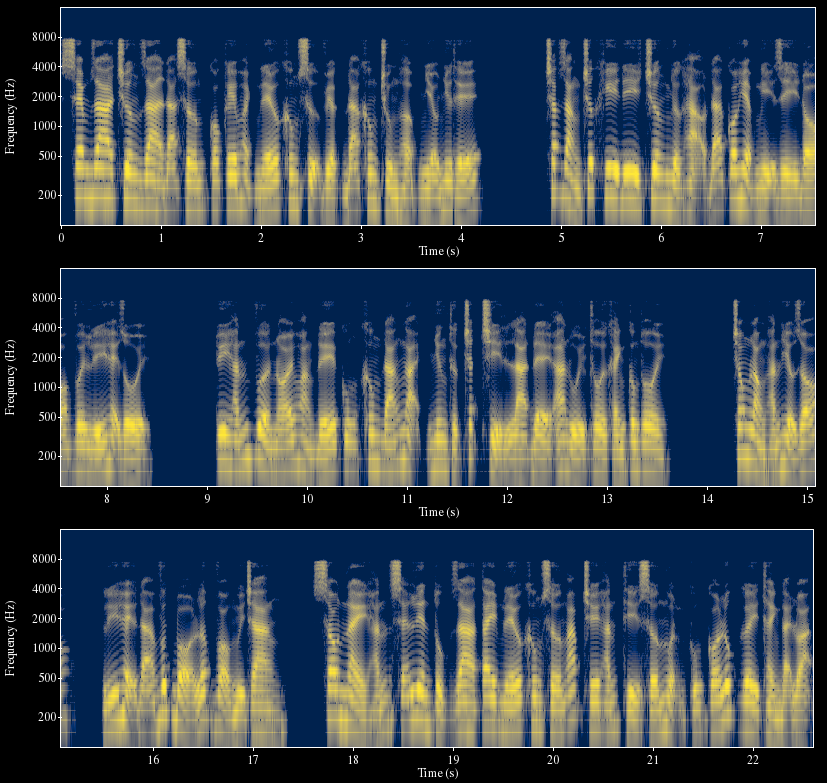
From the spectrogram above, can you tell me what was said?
Xem ra Trương gia đã sớm có kế hoạch nếu không sự việc đã không trùng hợp nhiều như thế. Chắc rằng trước khi đi Trương Nhược Hạo đã có hiệp nghị gì đó với Lý Hệ rồi. Tuy hắn vừa nói hoàng đế cũng không đáng ngại nhưng thực chất chỉ là để an ủi thôi khánh công thôi. Trong lòng hắn hiểu rõ, Lý Hệ đã vứt bỏ lớp vỏ ngụy trang, sau này hắn sẽ liên tục ra tay nếu không sớm áp chế hắn thì sớm muộn cũng có lúc gây thành đại loạn.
